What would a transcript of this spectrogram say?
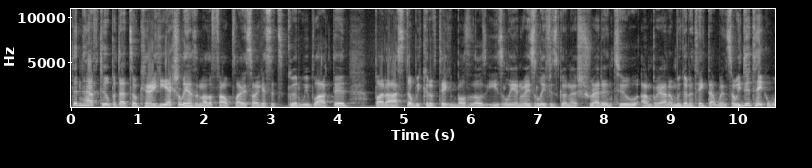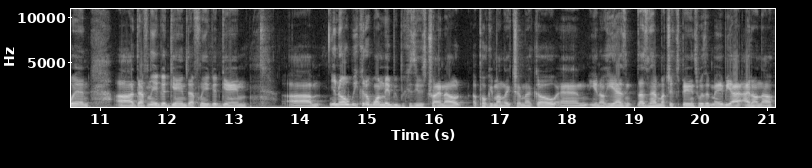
Didn't have to, but that's okay. He actually has another foul play, so I guess it's good we blocked it. But uh, still, we could have taken both of those easily. And Razor Leaf is going to shred into Umbreon, and we're going to take that win. So we did take a win. Uh, definitely a good game, definitely a good game. Um, you know, we could have won maybe because he was trying out a Pokemon like Chimecho, and you know he hasn't doesn't have much experience with it. Maybe I, I don't know.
